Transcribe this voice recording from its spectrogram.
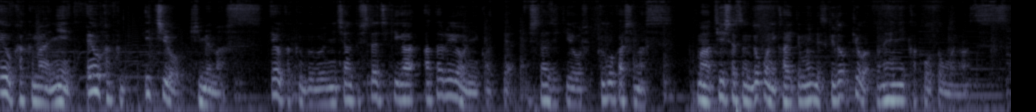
絵を描く前に絵を描く位置を決めます。絵を描く部分にちゃんと下敷きが当たるようにこうやって下敷きを動かします。まあ T シャツのどこに描いてもいいんですけど今日はこの辺に描こうと思います。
